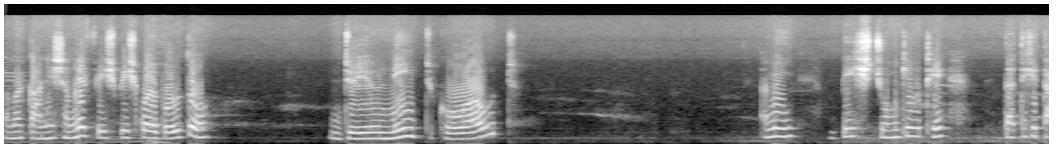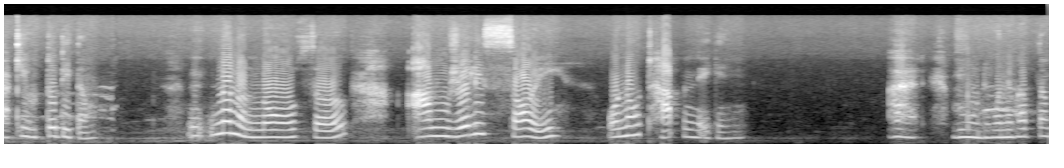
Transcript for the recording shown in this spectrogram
আমার কানের সামনে ফিস ফিস করে বলতো do you need to go out আমি বেশ চমকে উঠে তার দিকে তাকিয়ে উত্তর দিতাম no no no sir I'm really sorry ও নট হ্যাপেন এগেন আর মনে মনে ভাবতাম,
